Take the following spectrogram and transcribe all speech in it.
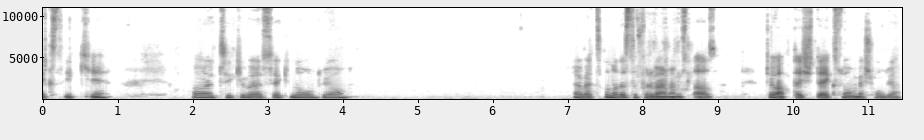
eksi 2 artı 2 versek ne oluyor? Evet buna da 0 vermemiz lazım. Cevap da işte eksi 15 oluyor.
